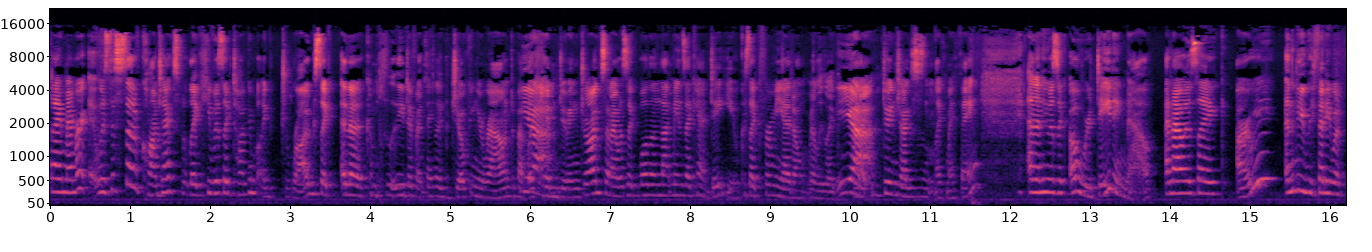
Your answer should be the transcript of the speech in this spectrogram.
But I remember it was this out of context, but like he was like talking about like drugs, like in a completely different thing, like joking around about Yeah. like him doing drugs, and I was like, well, then that means I can't date you because like for me, I don't really like Yeah. like, doing drugs isn't like my thing. And then he was like, "Oh, we're dating now," and I was like, "Are we?" And then he then he went,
